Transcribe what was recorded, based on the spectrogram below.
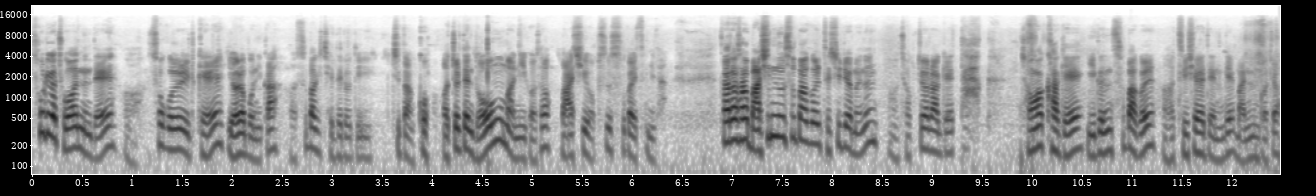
소리가 좋았는데 어, 속을 이렇게 열어보니까 어, 수박이 제대로 익지도 않고 어쩔 땐 너무 많이 익어서 맛이 없을 수가 있습니다. 따라서 맛있는 수박을 드시려면은 어, 적절하게 딱 정확하게 익은 수박을 어, 드셔야 되는 게 맞는 거죠.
